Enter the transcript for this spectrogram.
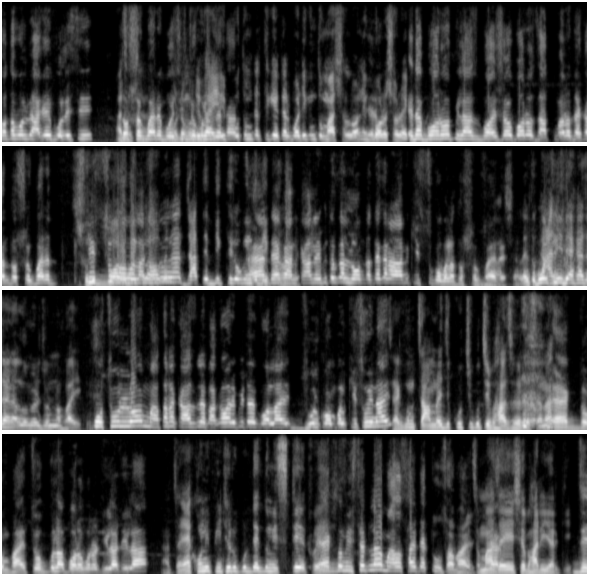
কথা বলবে আগেই বলেছি। দর্শক বাইরে বৈশিষ্ট্য এই দেখান। প্রথমটা থেকে এটার বডি কিন্তু মাশাল্লাহ অনেক বড় সড়ো এটা বড় প্লাস বয়সও বড় জাতমানও দেখান। দর্শক ভাইরা শুধু বড় দেখলে হবে না জাতের দিক থেকেও কিন্তু হ্যাঁ দেখতে দেখান কানের ভিতরকার লোমটা দেখেন আর আমি কিচ্ছু কবো না দর্শক ভাইরে। তো বলছি দেখা যায় না লোমের জন্য ভাই। প্রচুর লোম মাথাটা কাজলে বাঁকাবাড়ি পিঠে গলায় ঝুল কম্বল কিছুই নাই। একদম চামড়ায় যে কুচি কুচি ভাঁজ হয়ে রয়েছে না? একদম ভাই চোখগুলা বড় বড় ঢিলা ঢিলা। আচ্ছা এখনই পিঠের উপর দিয়ে একদম স্ট্রেট হয়ে একদম স্টেট না মাথা সাইড একটু উঁচা ভাই। আচ্ছা মাঝে এসে ভারী আর কি। জি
